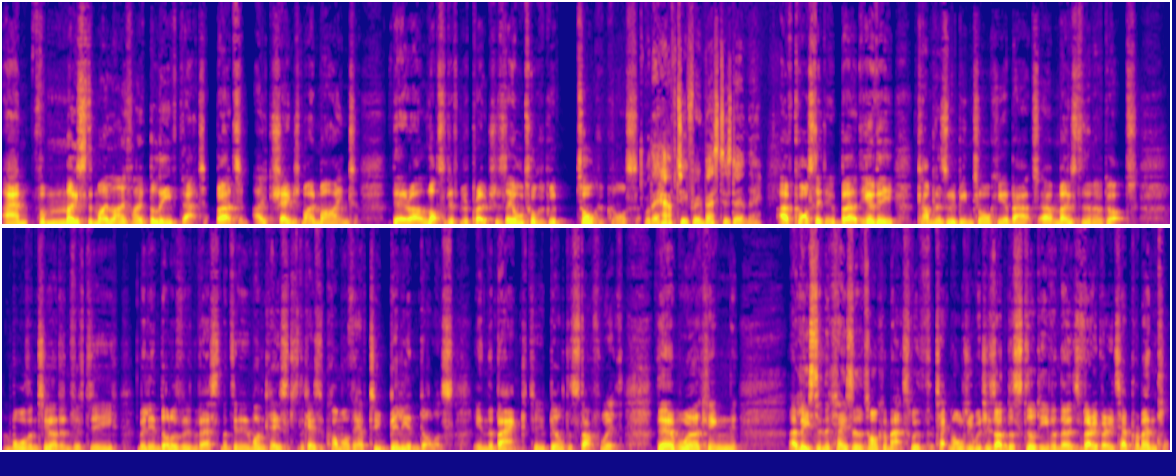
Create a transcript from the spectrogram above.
And for most of my life, I've believed that. But I changed my mind. There are lots of different approaches. They all talk a good talk, of course. Well, they have to for investors, don't they? Of course they do. But, you know, the companies we've been talking about, uh, most of them have got more than $250 million of investment. And in one case, which is the case of Commonwealth, they have $2 billion in the bank to build the stuff with. They're working at least in the case of the tokamaks, with technology which is understood, even though it's very, very temperamental.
